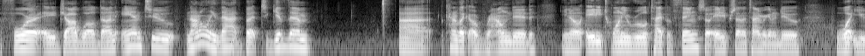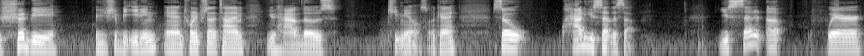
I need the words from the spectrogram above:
for a job well done and to not only that but to give them uh, kind of like a rounded you know 80-20 rule type of thing so 80% of the time you're going to do what you should be you should be eating and 20% of the time you have those cheat meals okay so how do you set this up? You set it up where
